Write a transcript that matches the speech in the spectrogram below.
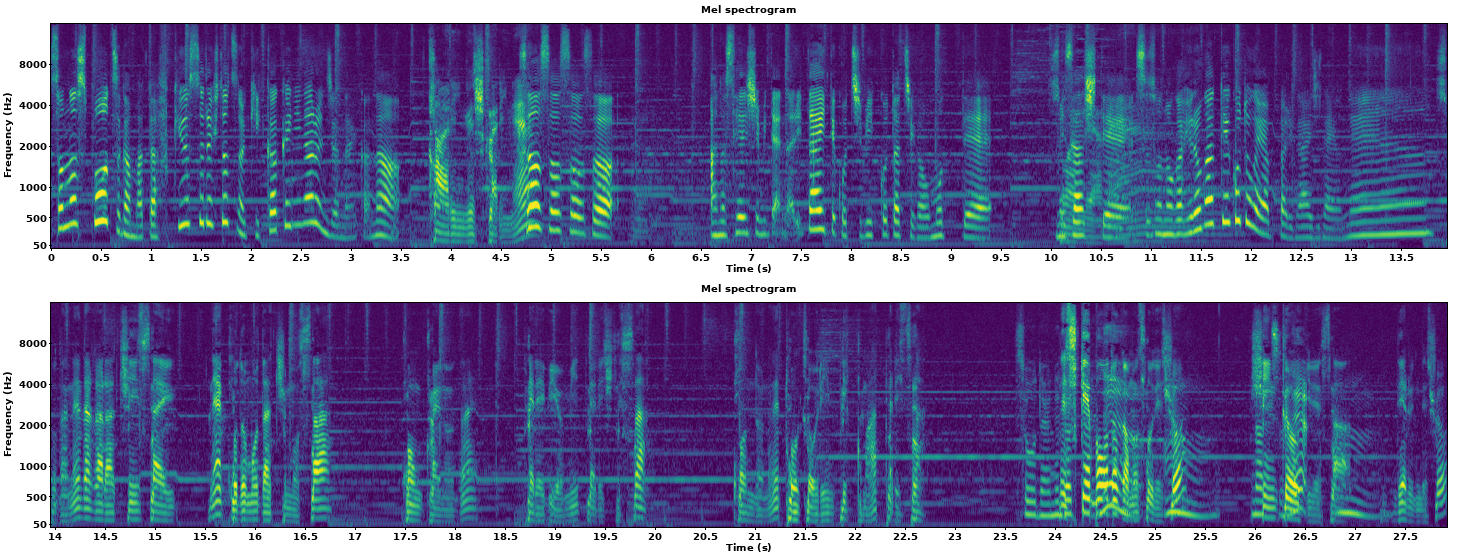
そのスポーツがまた普及する一つのきっかけになるんじゃないかな、カーリングしかりね。そうそうそうそう。うん。あの選手みたいになりたいってこうちびっ子たちが思って目指して裾野が広がっていくことがやっぱり大事だよね。そうだね。だから小さいね子供たちもさ今回のねテレビを見たりしてさ今度のね東京オリンピックもあったりさ。そうだよね。でだってスケボーとかもそうでしょ？ん。新競技でさ、うん。出るんでしょ？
